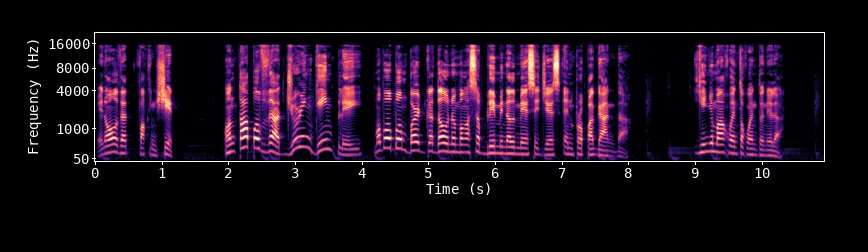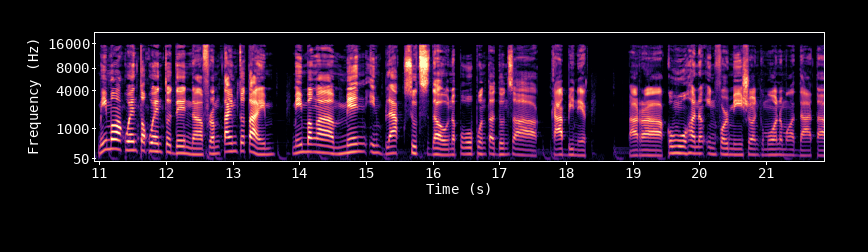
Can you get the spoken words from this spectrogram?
and all that fucking shit. On top of that, during gameplay, mabobombard ka daw ng mga subliminal messages and propaganda yun yung mga kwento-kwento nila. May mga kwento-kwento din na from time to time, may mga men in black suits daw na pupunta doon sa cabinet para kumuha ng information, kumuha ng mga data.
